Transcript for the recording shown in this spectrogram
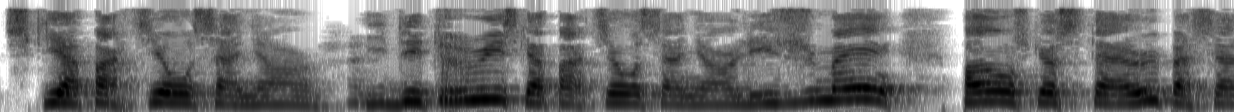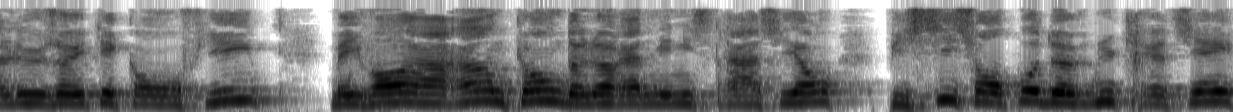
ce qui appartient au Seigneur. Il détruit ce qui appartient au Seigneur. Les humains pensent que c'est à eux parce que ça leur a été confié, mais ils vont à rendre compte de leur administration, puis s'ils sont pas devenus chrétiens,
